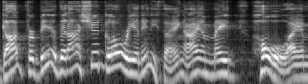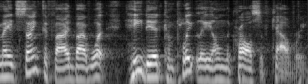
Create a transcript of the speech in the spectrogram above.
God forbid that I should glory in anything. I am made whole, I am made sanctified by what he did completely on the cross of Calvary.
